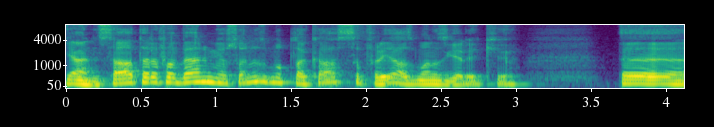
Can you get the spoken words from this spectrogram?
Yani sağ tarafa vermiyorsanız mutlaka 0'ı yazmanız gerekiyor. Ee,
